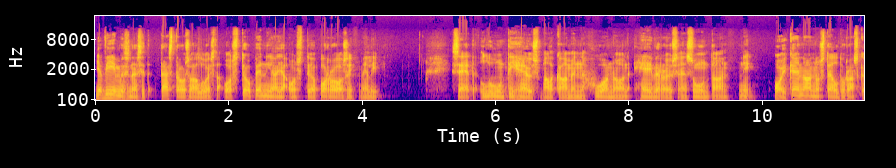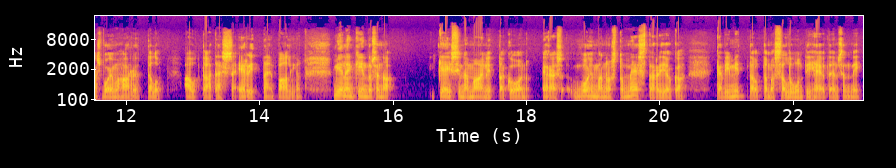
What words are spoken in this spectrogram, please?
Ja viimeisenä sitten tästä osa-alueesta osteopenia ja osteoporoosi, eli se, että luun tiheys alkaa mennä huonoon heiveröiseen suuntaan, niin oikein annosteltu raskas voimaharjoittelu auttaa tässä erittäin paljon. Mielenkiintoisena keissinä mainittakoon eräs voimanostomestari, joka kävi mittauttamassa luun tiheytensä, niin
